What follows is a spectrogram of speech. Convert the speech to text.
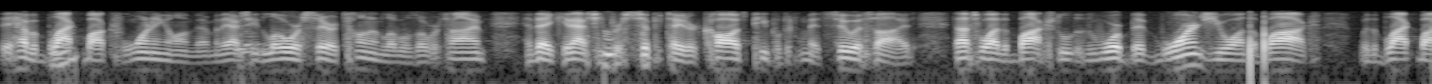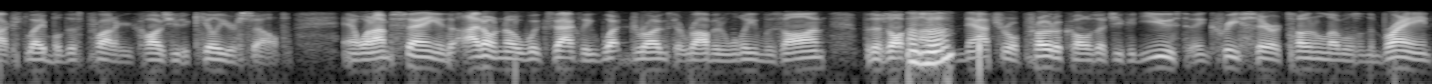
they have a black mm-hmm. box warning on them, and they actually lower serotonin levels over time, and they can actually mm-hmm. precipitate or cause people to commit suicide. That's why the box the war- it warns you on the box with a black box label, this product could cause you to kill yourself. And what I'm saying is, I don't know exactly what drugs that Robin Williams was on, but there's all kinds of natural protocols that you could use to increase serotonin levels in the brain,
